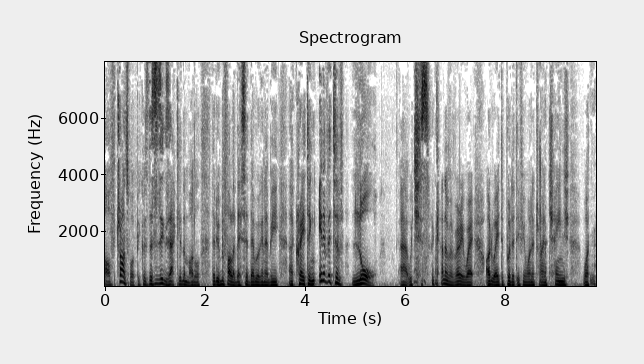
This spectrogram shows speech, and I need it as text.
of transport because this is exactly the model that Uber followed. They said they were going to be uh, creating innovative law uh, which is kind of a very way, odd way to put it if you want to try and change what you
